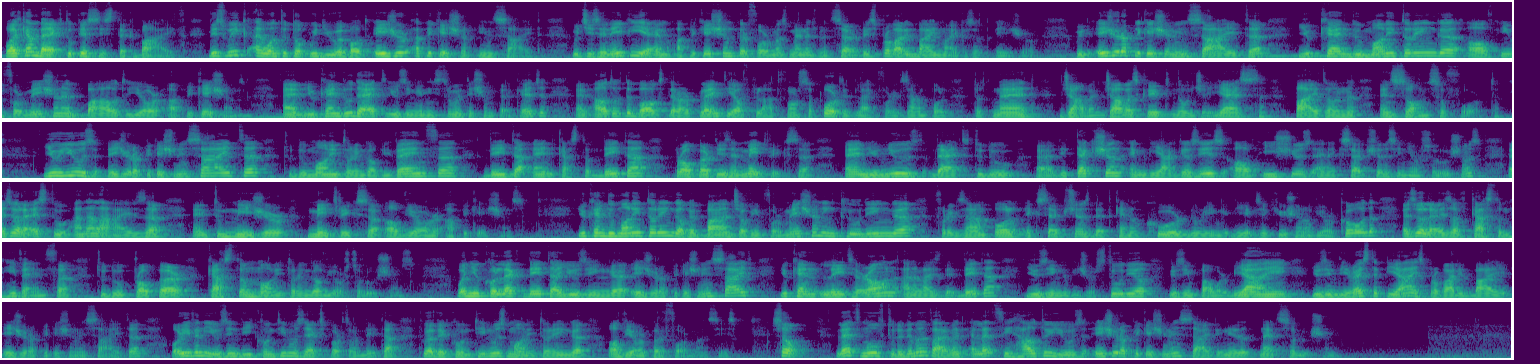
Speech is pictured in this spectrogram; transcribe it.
Welcome back to PiaSys Tech Byte. This week I want to talk with you about Azure Application Insight, which is an APM, Application Performance Management Service provided by Microsoft Azure. With Azure Application Insight, uh, you can do monitoring of information about your applications. And you can do that using an instrumentation package. And out of the box, there are plenty of platforms supported, like for example, .NET, Java and JavaScript, Node.js, Python, and so on and so forth. You use Azure Application Insight to do monitoring of events, data and custom data, properties and metrics. And you use that to do uh, detection and diagnosis of issues and exceptions in your solutions, as well as to analyze and to measure metrics of your applications. You can do monitoring of a bunch of information, including, uh, for example, exceptions that can occur during the execution of your code, as well as of custom events uh, to do proper custom monitoring of your solutions. When you collect data using uh, Azure Application Insight, you can later on analyze that data using Visual Studio, using Power BI, using the REST APIs provided by Azure Application Insight, or even using the continuous export of data to have a continuous monitoring of your performances. So let's move to the demo environment and let's see how to use Azure Application Insight in a .NET solution.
